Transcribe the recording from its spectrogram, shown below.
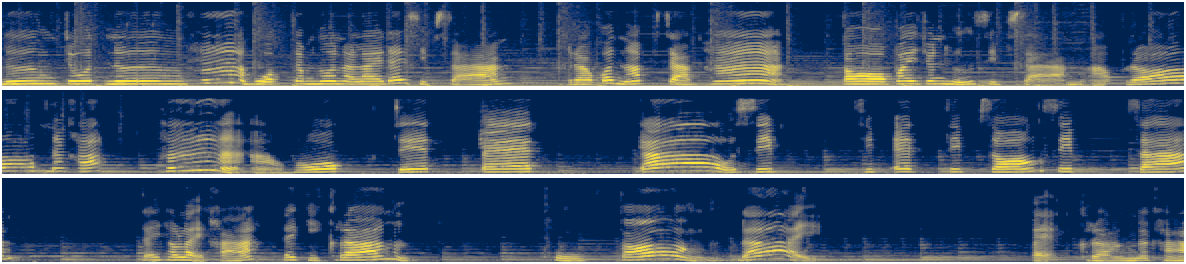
1.15 บวกจำนวนอะไรได้ 13 เราก็นับจาก 5 ต่อไปจนถึง 13อ่าพร้อมนะคะ5อ้า6 7 8 9 10 11 12 13 ได้เท่าไหร่คะ ได้กี่ครั้ง ถูกต้องได้ 8 ครั้งนะคะ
